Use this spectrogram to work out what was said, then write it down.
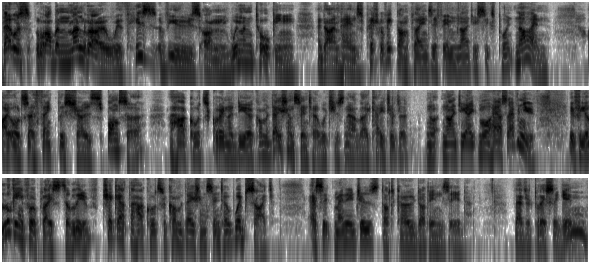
That was Robin Munro with his views on women talking, and I'm Hans Petrovic on Plains FM 96.9. I also thank this show's sponsor, the Harcourt's Grenadier Accommodation Centre, which is now located at 98 Moorhouse Avenue. If you're looking for a place to live, check out the Harcourt's Accommodation Centre website, assetmanagers.co.nz. That address again,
